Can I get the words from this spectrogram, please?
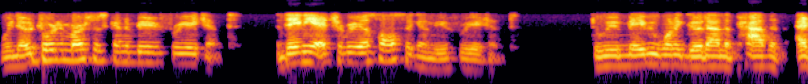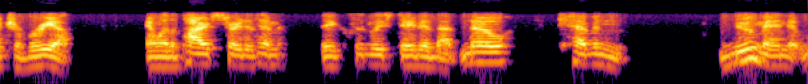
we know Jordy Mercer is going to be a free agent. Adeiny Hechavarria is also going to be a free agent. Do we maybe want to go down the path of Hechavarria? And when the Pirates traded him, they clearly stated that no, Kevin Newman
